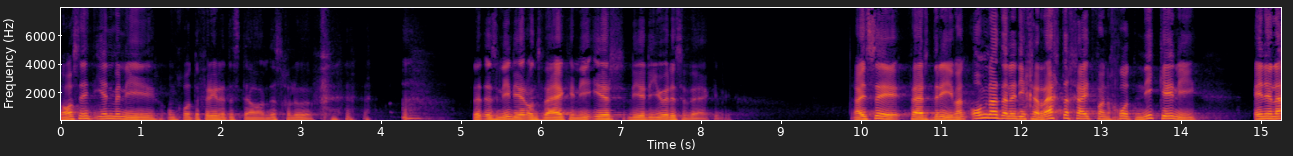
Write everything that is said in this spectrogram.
Daar's net een manier om God tevrede te stel en dis geloof. Dit is nie deur ons werke nie, eers deur die Jode se werke nie. Hy sê vers 3, want omdat hulle die geregtigheid van God nie ken nie en hulle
